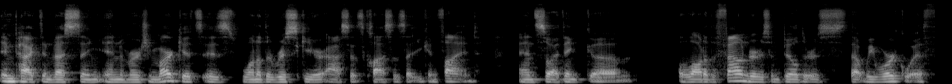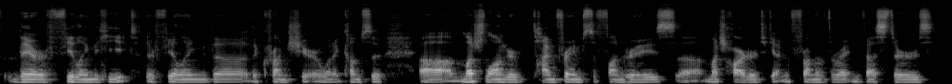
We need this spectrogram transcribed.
Impact investing in emerging markets is one of the riskier assets classes that you can find. And so i think um, a lot of the founders and builders that we work with they're feeling the heat they're feeling the the crunch here when it comes to uh, much longer timeframes to fundraise uh, much harder to get in front of the right investors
